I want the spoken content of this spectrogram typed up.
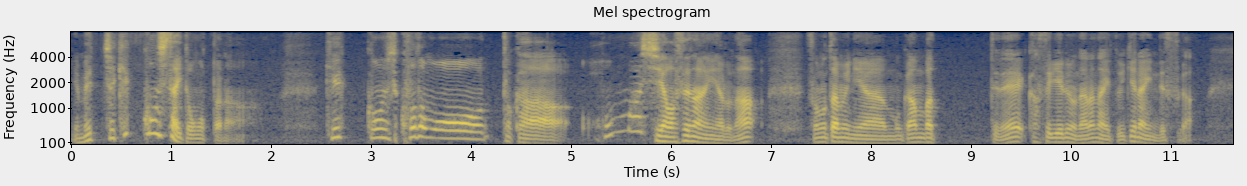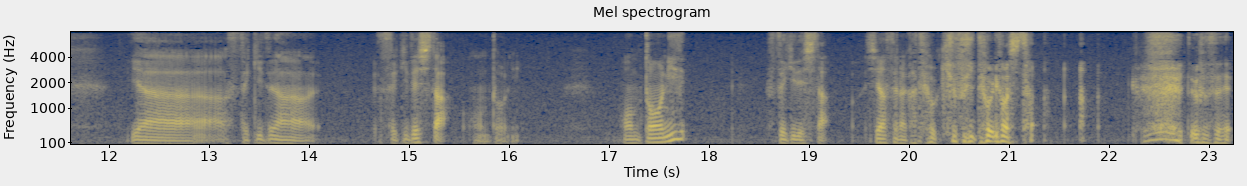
や、めっちゃ結婚したいと思ったな。結婚して子供とか、ほんま幸せなんやろな。そのためにはもう頑張ってね、稼げるようにならないといけないんですが。いやー、素敵な、素敵でした。本当に。本当に素敵でした。幸せな家庭を築いておりました ということで、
